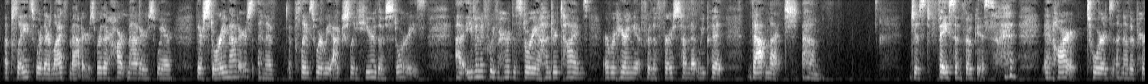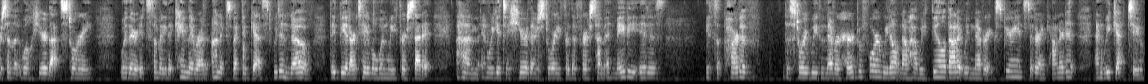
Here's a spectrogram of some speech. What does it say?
a place where their life matters, where their heart matters, where their story matters, and a, a place where we actually hear those stories uh, even if we've heard the story a hundred times or we're hearing it for the first time, that we put that much um, just face and focus and heart towards another person that will hear that story. Whether it's somebody that came, they were an unexpected guest. We didn't know they'd be at our table when we first said it. Um, and we get to hear their story for the first time. And maybe it is, it's a part of the story we've never heard before. We don't know how we feel about it. We've never experienced it or encountered it. And we get to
